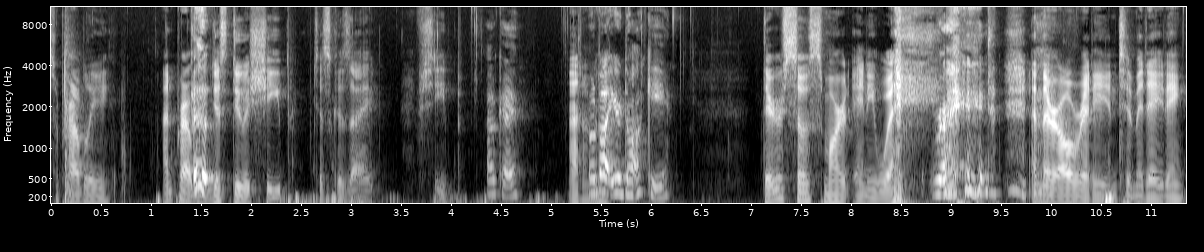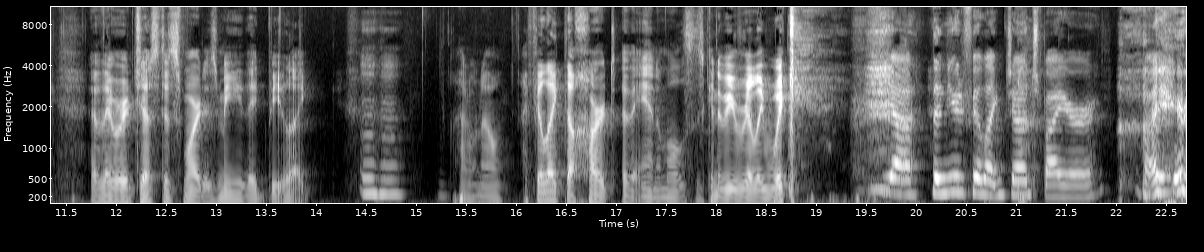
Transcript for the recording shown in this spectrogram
So probably, I'd probably just do a sheep, just 'cause I have sheep. Okay. I don't What know. about your donkey? they're so smart anyway, right. and they're already intimidating. If they were just as smart as me, they'd be like, Mm-hmm. I don't know. I feel like the heart of animals is gonna be really wicked. Yeah, then you'd feel like judged by your by your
